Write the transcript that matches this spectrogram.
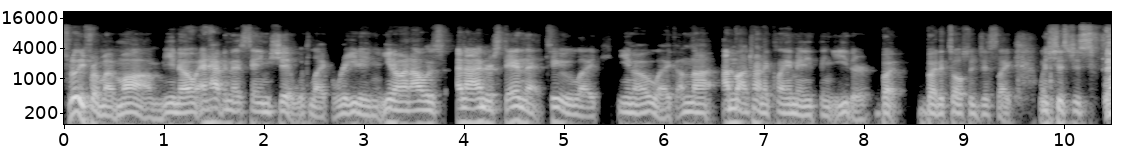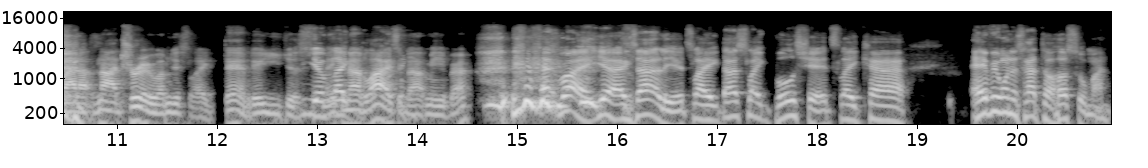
it's really from my mom, you know, and having that same shit with like reading, you know, and I was and I understand that too. Like, you know, like I'm not I'm not trying to claim anything either, but but it's also just like when shit's just flat out not true, I'm just like, damn, dude, you just You're making like, up lies about me, bro. right. Yeah, exactly. It's like that's like bullshit. It's like uh everyone has had to hustle, man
